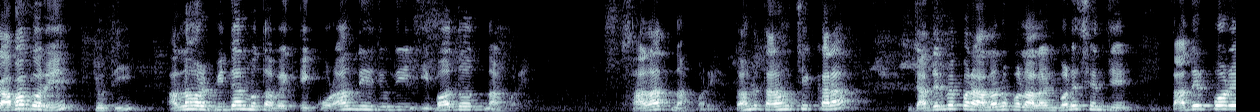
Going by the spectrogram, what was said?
কাবাগরে যদি আল্লাহর বিধান মোতাবেক এই কোরআন দিয়ে যদি ইবাদত না করে, সালাত না পড়ে, তাহলে তারা হচ্ছে কারা? যাদের ব্যাপারে আল্লাহ রবুল আলমিন বলেছেন যে, তাদের পরে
